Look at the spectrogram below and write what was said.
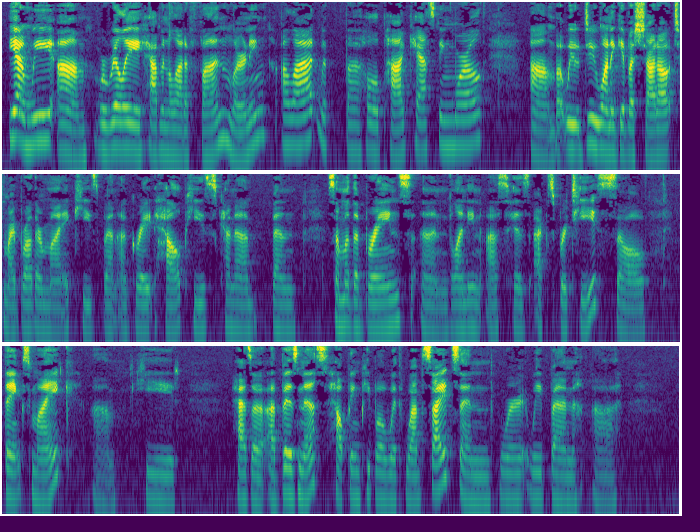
Yeah, and we um, we're really having a lot of fun learning a lot with the whole podcasting world. Um, but we do want to give a shout out to my brother Mike. He's been a great help. He's kind of been some of the brains and lending us his expertise. So thanks, Mike. Um, he has a, a business helping people with websites, and we're we've been uh,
